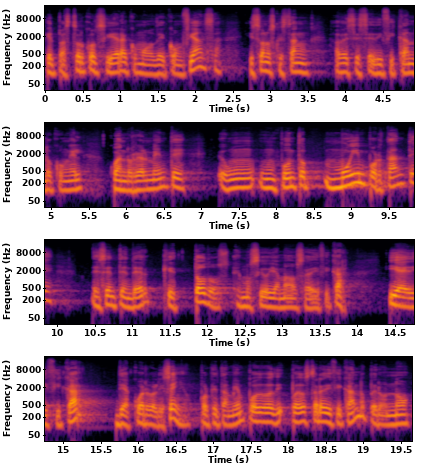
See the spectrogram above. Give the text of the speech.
que el pastor considera como de confianza y son los que están a veces edificando con él, cuando realmente un, un punto muy importante es entender que todos hemos sido llamados a edificar y a edificar de acuerdo al diseño, porque también puedo estar edificando, pero no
